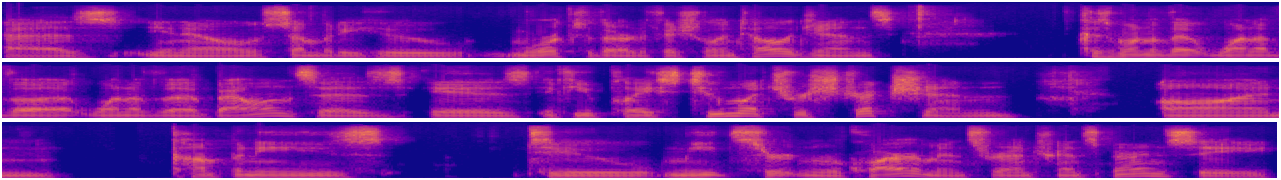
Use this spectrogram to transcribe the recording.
as you know somebody who works with artificial intelligence because one of the one of the one of the balances is if you place too much restriction on companies to meet certain requirements around transparency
